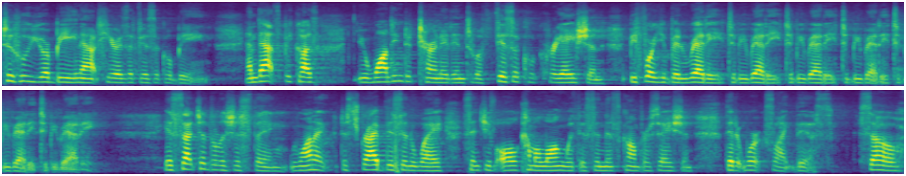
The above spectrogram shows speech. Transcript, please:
to who you're being out here as a physical being. And that's because you're wanting to turn it into a physical creation before you've been ready to be ready to be ready to be ready to be ready to be ready it's such a delicious thing. We want to describe this in a way since you've all come along with us in this conversation that it works like this. So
